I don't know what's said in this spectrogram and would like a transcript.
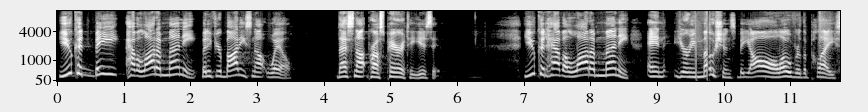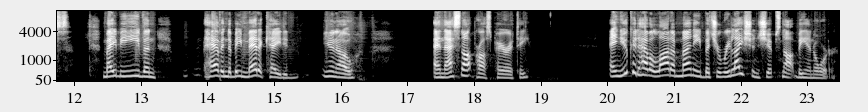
You could be have a lot of money, but if your body's not well, that's not prosperity, is it? You could have a lot of money and your emotions be all over the place. Maybe even having to be medicated, you know. And that's not prosperity. And you could have a lot of money, but your relationships not be in order.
